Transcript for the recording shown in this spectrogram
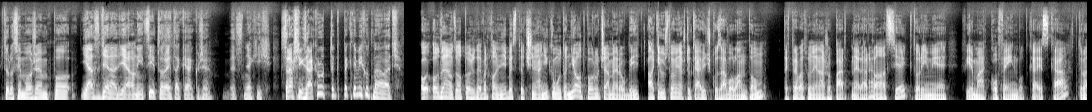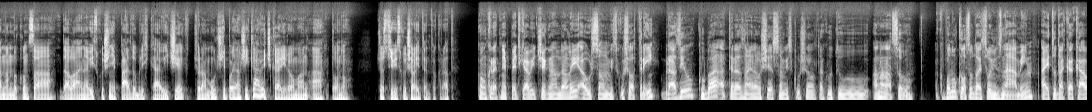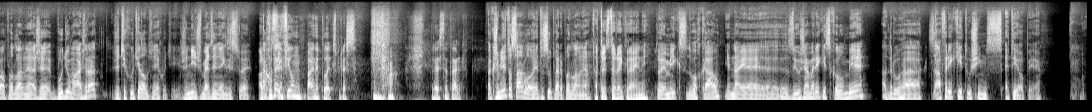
ktorú si môžem po jazde na diálnici, ktorá je taká akože bez nejakých strašných zákrut, tak pekne vychutnávať. Odhľadnúť od toho, že to je vrcholne nebezpečné a nikomu to neodporúčame robiť, ale keď už spomínaš tú kávičku za volantom, tak treba tu nášho partnera relácie, ktorým je firma kofeín.sk, ktorá nám dokonca dala aj na vyskúšanie pár dobrých kávičiek, čo nám určite povedal naši kávičkári Roman a Tono. Čo ste vyskúšali tentokrát? Konkrétne 5 kavičiek nám dali a už som vyskúšal 3. Brazíl, Kuba a teraz najnovšie som vyskúšal takú tú ananasovú. Ako ponúkol som to aj svojim známym a je to taká káva podľa mňa, že buď ju máš rád, že ti chutí, alebo ti nechutí. Že nič medzi neexistuje. A Ako ten si- film Pineapple Express. presne tak. Takže mne to sadlo, je to super podľa mňa. A to je z ktorej krajiny? To je mix dvoch káv. Jedna je z Južnej Ameriky, z Kolumbie a druhá z Afriky, tuším z Etiópie.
